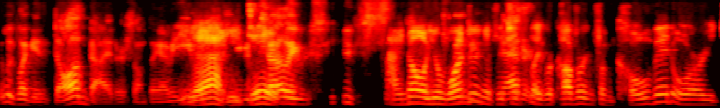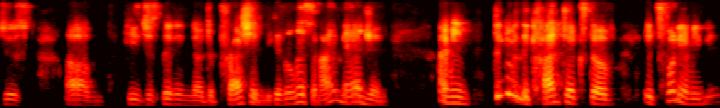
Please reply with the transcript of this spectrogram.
it looked like his dog died or something. I mean, he Yeah, he you did. Tell he he I know you're wondering if it's just like recovering from COVID or he just um, he's just been in a depression. Because listen, I imagine, I mean, think of it in the context of it's funny. I mean,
